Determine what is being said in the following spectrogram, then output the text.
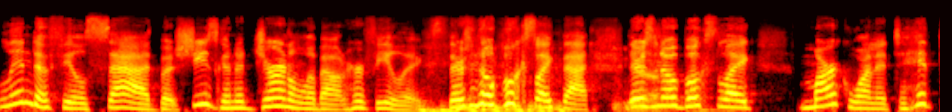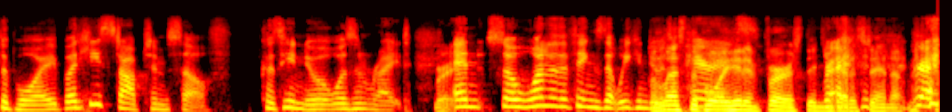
Linda feels sad, but she's going to journal about her feelings. There's no books like that. There's Yeah. no books like Mark wanted to hit the boy, but he stopped himself because he knew it wasn't right. Right. And so one of the things that we can do Unless as the boy hit him first, then you got to stand up. right,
